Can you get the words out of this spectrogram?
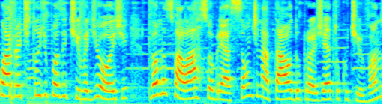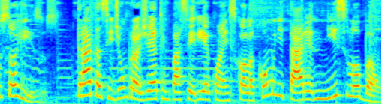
Quadro Atitude Positiva de hoje, vamos falar sobre a ação de Natal do projeto Cultivando Sorrisos. Trata-se de um projeto em parceria com a escola comunitária Nice Lobão,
